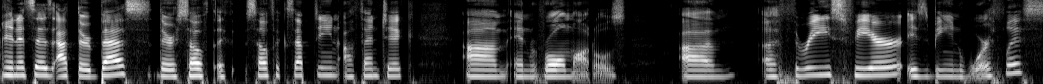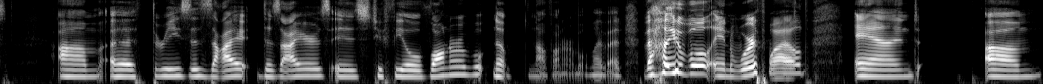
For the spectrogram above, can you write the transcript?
and it says at their best, they're self self accepting, authentic, um, and role models. Um, a three sphere is being worthless. Um, a three's desire desires is to feel vulnerable. No, not vulnerable. My bad. Valuable and worthwhile. And um,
